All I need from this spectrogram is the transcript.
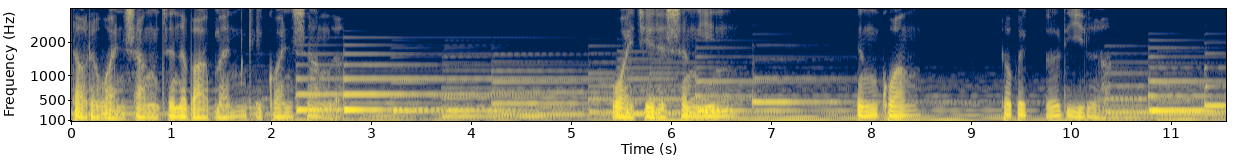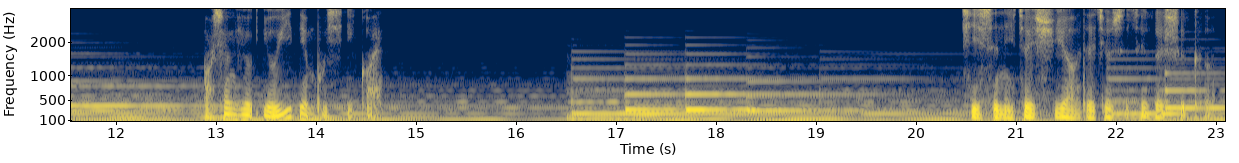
到了晚上，真的把门给关上了，外界的声音、灯光都被隔离了，好像有有一点不习惯。其实你最需要的就是这个时刻。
